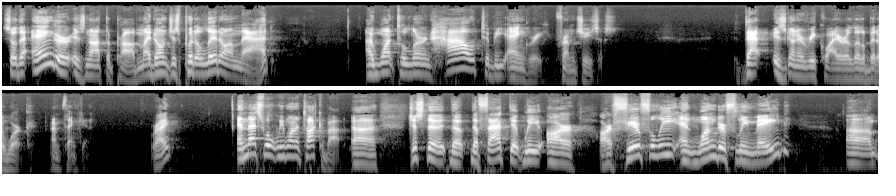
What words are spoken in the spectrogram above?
so the anger is not the problem. I don't just put a lid on that. I want to learn how to be angry from Jesus. That is going to require a little bit of work, I'm thinking, right? And that's what we want to talk about. Uh, just the, the, the fact that we are, are fearfully and wonderfully made, um,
